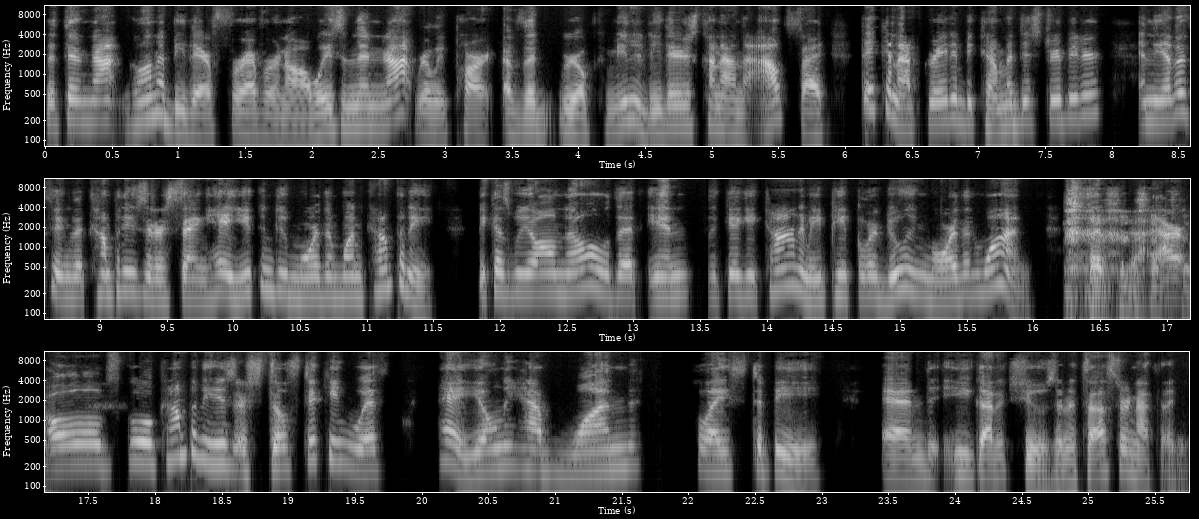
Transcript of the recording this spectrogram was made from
that they're not going to be there forever and always, and they're not really part of the real community. They're just kind of on the outside. They can upgrade and become a distributor. And the other thing, the companies that are saying, hey, you can do more than one company, because we all know that in the gig economy, people are doing more than one. But our old school companies are still sticking with, hey, you only have one place to be and you got to choose, and it's us or nothing.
